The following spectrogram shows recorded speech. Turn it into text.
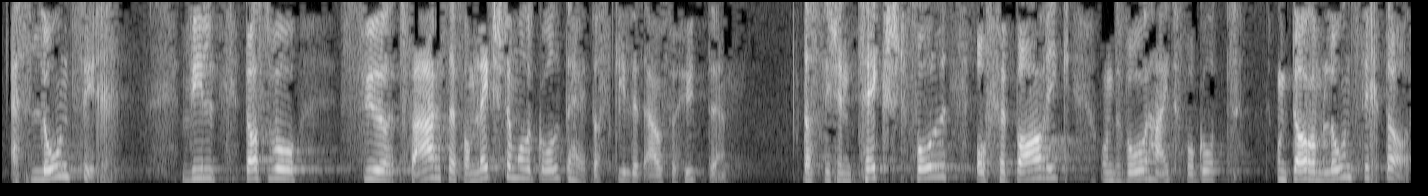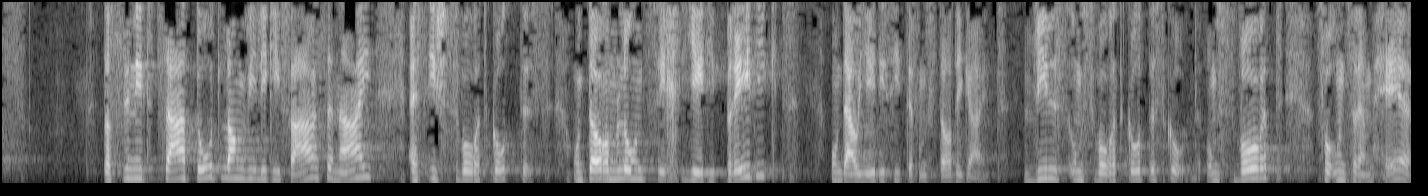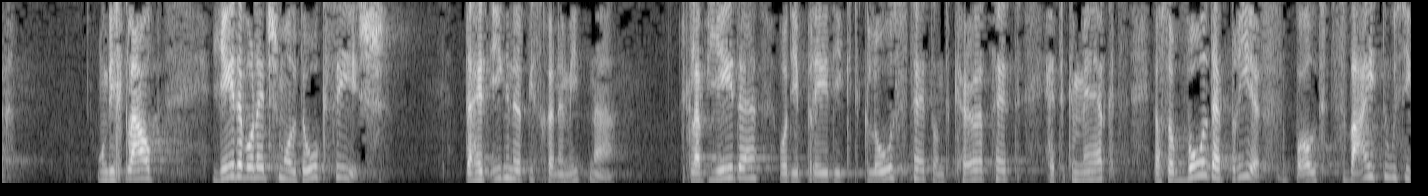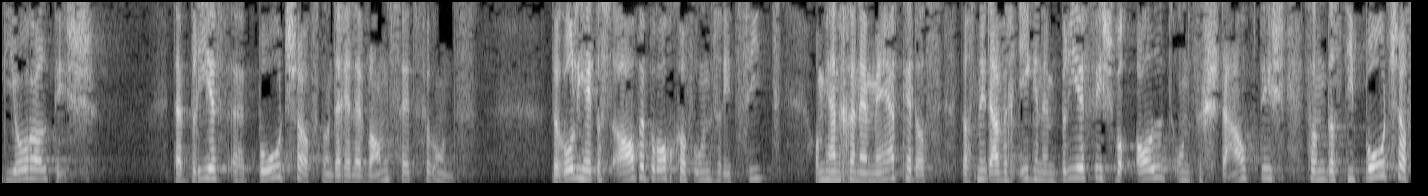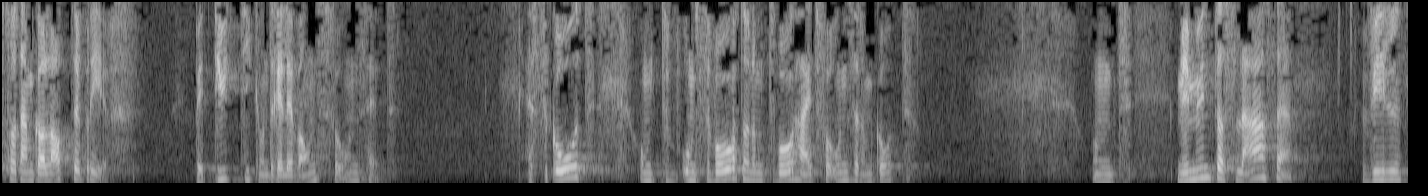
Es lohnt sich, weil das, was für die Verse vom letzten Mal gegolten hat, das gilt auch für heute. Das ist ein Text voll Offenbarung und Wahrheit von Gott. Und darum lohnt sich das. Das sind nicht zehn totlangweilige Verse, nein, es ist das Wort Gottes. Und darum lohnt sich jede Predigt und auch jede Seite vom Study Guide. Weil es ums Wort Gottes geht. Ums Wort von unserem Herr. Und ich glaube, jeder, der letztes Mal da war, der hat irgendetwas mitnehmen können. Ich glaube, jeder, der die Predigt gelost hat und gehört hat, hat gemerkt, dass obwohl der Brief bald 2000 Jahre alt ist, der Brief eine Botschaft und eine Relevanz hat für uns. Der Rolli hat das abgebrochen auf unsere Zeit und wir können merken, dass das nicht einfach irgendein Brief ist, der alt und verstaubt ist, sondern dass die Botschaft von dem Galaterbrief Bedeutung und Relevanz für uns hat. Es geht um, ums Wort und um die Wahrheit von unserem Gott. Und wir müssen das lesen, weil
